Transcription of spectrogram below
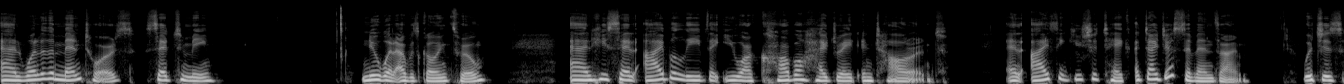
And one of the mentors said to me, knew what I was going through. And he said, I believe that you are carbohydrate intolerant. And I think you should take a digestive enzyme, which is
